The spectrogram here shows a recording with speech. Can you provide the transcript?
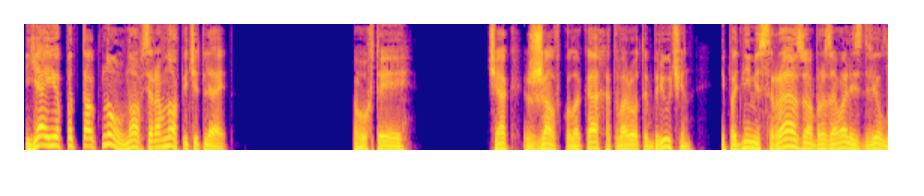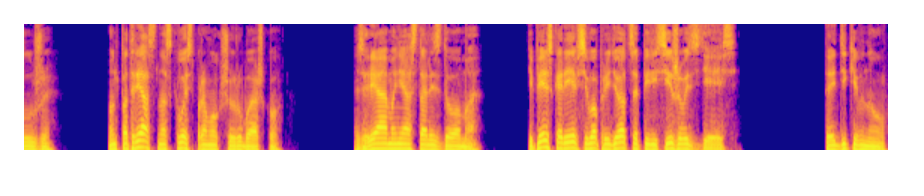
я ее подтолкнул, но все равно впечатляет». «Ух ты!» Чак сжал в кулаках от ворота брючин и под ними сразу образовались две лужи. Он потряс насквозь промокшую рубашку. «Зря мы не остались дома. Теперь, скорее всего, придется пересиживать здесь». Тедди кивнул.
